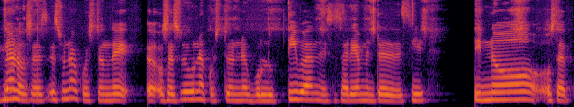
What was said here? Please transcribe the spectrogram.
Claro, o sea, es, es una cuestión de, eh, o sea, es una cuestión evolutiva necesariamente de decir, si no, o sea,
